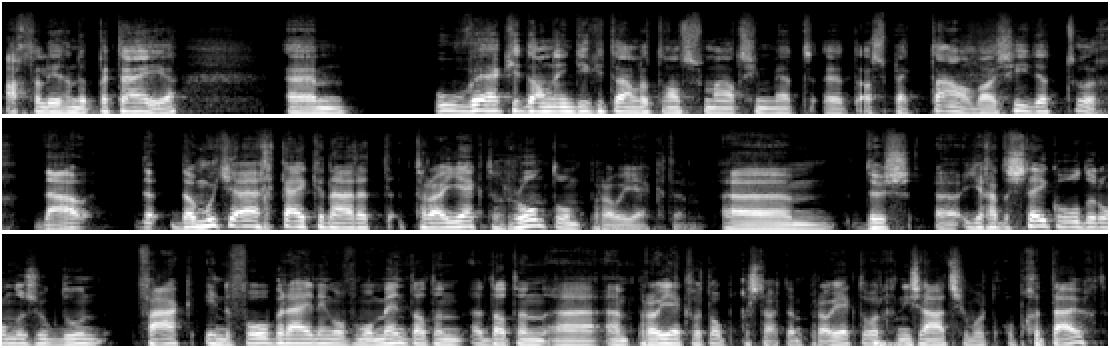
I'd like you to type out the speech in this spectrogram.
achterliggende partijen. Um, hoe werk je dan in digitale transformatie met het aspect taal? Waar zie je dat terug? Nou, dan moet je eigenlijk kijken naar het traject rondom projecten. Um, dus uh, je gaat een stakeholderonderzoek doen, vaak in de voorbereiding of het moment dat een, dat een, uh, een project wordt opgestart. Een projectorganisatie wordt opgetuigd.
